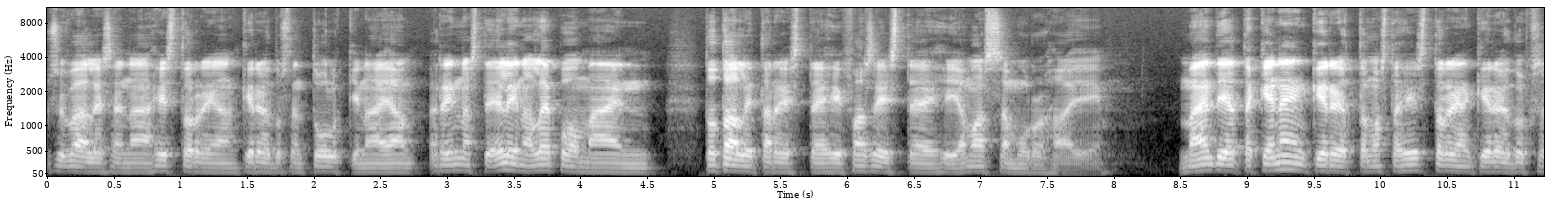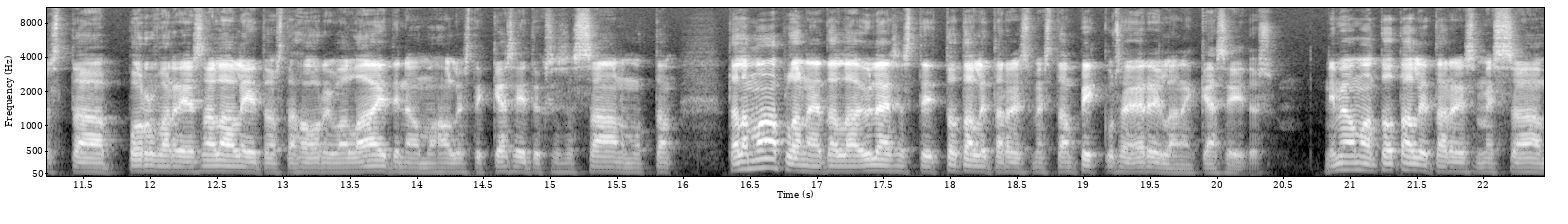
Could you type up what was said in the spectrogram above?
syvällisenä historian kirjoitusten tulkkina ja rinnasti Elina Lepomäen totalitaristeihin, fasisteihin ja massamurhaajiin. Mä en tiedä, että kenen kirjoittamasta historiankirjoituksesta porvarien salaliitosta houriva Laitinen on mahdollisesti käsityksessä saanut, mutta tällä maaplaneetalla yleisesti totalitarismista on pikkusen erilainen käsitys. Nimenomaan totalitarismissa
